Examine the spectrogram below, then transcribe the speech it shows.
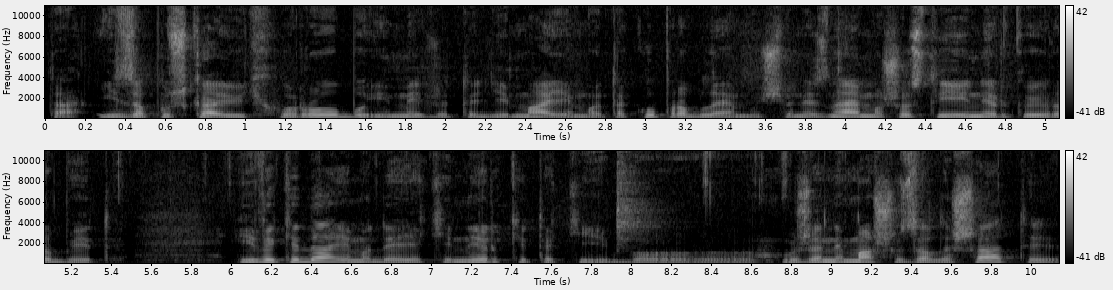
так. І запускають хворобу, і ми вже тоді маємо таку проблему, що не знаємо, що з тією ниркою робити. І викидаємо деякі нирки такі, бо вже нема що залишати.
